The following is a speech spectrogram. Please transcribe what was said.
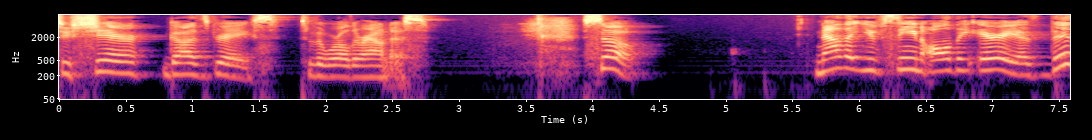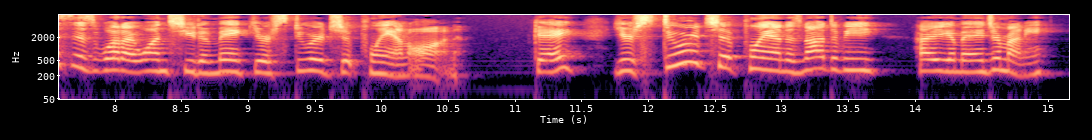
to share God's grace to the world around us? So, now that you've seen all the areas, this is what I want you to make your stewardship plan on. Okay? Your stewardship plan is not to be how you're going to manage your money.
